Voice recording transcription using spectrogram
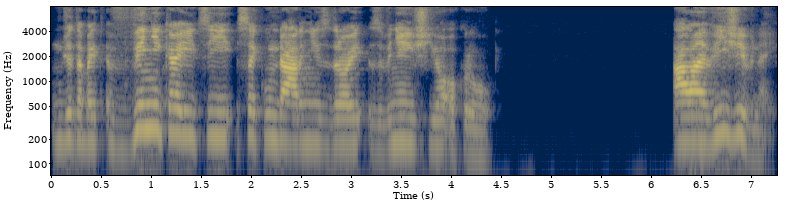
můžete být vynikající sekundární zdroj z vnějšího okruhu. Ale výživný.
